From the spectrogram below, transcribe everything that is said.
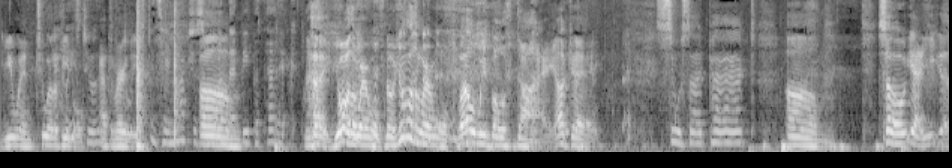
you and two other people two other at the very least. And say not just Um, one, that'd be pathetic. Hey, you're the werewolf. No, you're the werewolf. Well, we both die. Okay. Suicide pact. Um. So yeah, you, uh,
